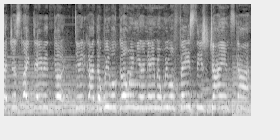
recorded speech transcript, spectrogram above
That just like David go, did, God, that we will go in your name and we will face these giants, God.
